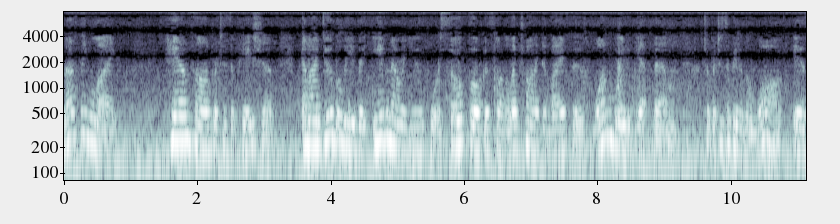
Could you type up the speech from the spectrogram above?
nothing like hands-on participation. And I do believe that even our youth who are so focused on electronic devices, one way to get them to participate in the walk is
